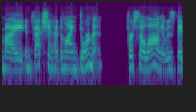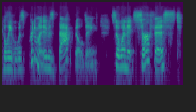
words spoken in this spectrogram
my infection had been lying dormant for so long it was they believe it was pretty much it was back building. So when it surfaced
